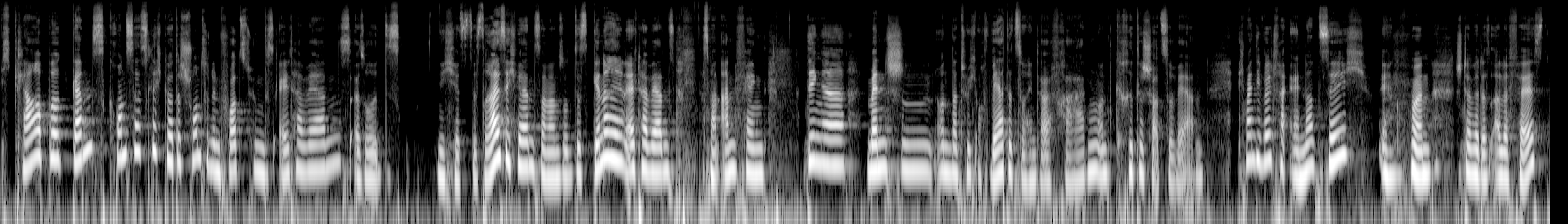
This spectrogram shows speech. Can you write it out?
Ich glaube, ganz grundsätzlich gehört es schon zu den Vorzügen des Älterwerdens, also des, nicht jetzt des 30-Werdens, sondern so des generellen Älterwerdens, dass man anfängt, Dinge, Menschen und natürlich auch Werte zu hinterfragen und kritischer zu werden. Ich meine, die Welt verändert sich. Irgendwann stellen wir das alle fest.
